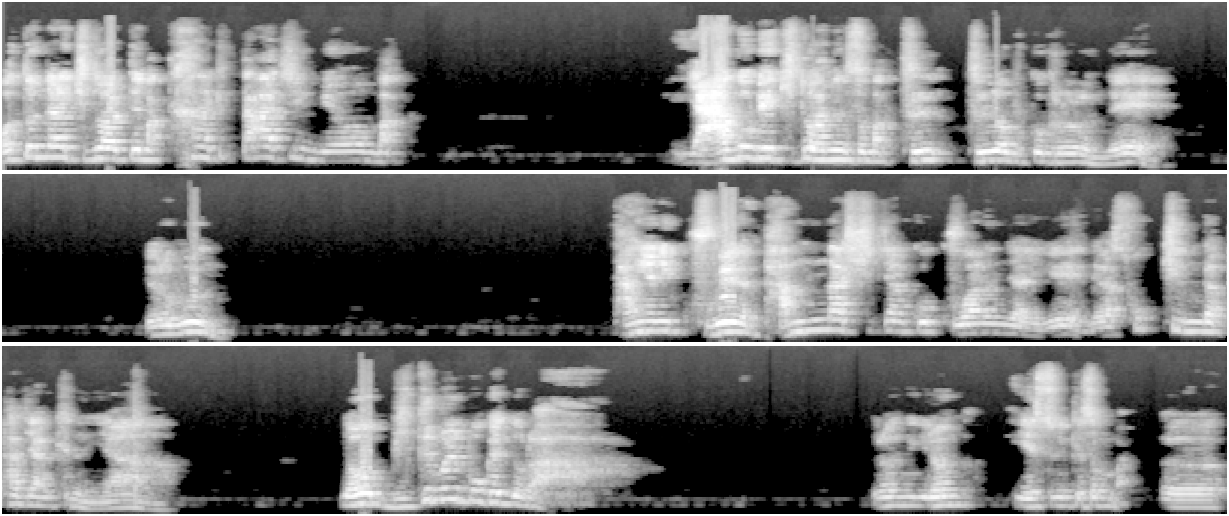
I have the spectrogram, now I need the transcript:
어떤 날 기도할 때 막 하나님께 따지며 막 야곱의 기도하면서 막 들, 들러붙고 그러는데 여러분 당연히 구해는 밤낮 쉬지 않고 구하는 자에게 내가 속히 응답하지 않겠느냐. 너 믿음을 보겠노라. 이런 이런 예수님께서 어,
